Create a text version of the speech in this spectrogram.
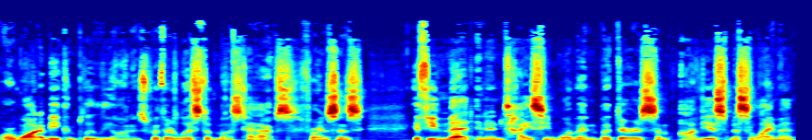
or want to be completely honest with our list of must haves. For instance, if you've met an enticing woman but there is some obvious misalignment,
